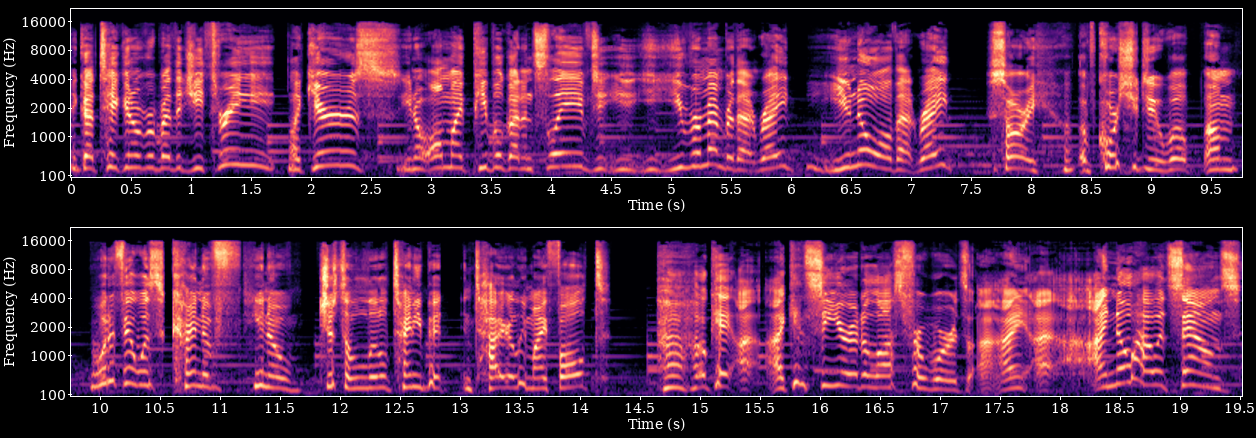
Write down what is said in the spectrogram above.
It got taken over by the G3, like yours. You know, all my people got enslaved. You, you, you remember that, right? You know all that, right? Sorry, of course you do. Well, um, what if it was kind of, you know, just a little tiny bit entirely my fault? okay, I, I can see you're at a loss for words. I, I I know how it sounds.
